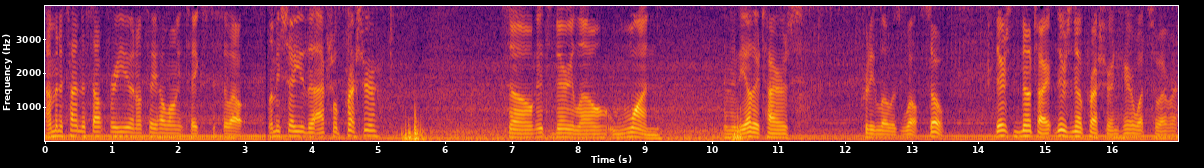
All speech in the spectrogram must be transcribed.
I'm gonna time this out for you and I'll tell you how long it takes to fill out. Let me show you the actual pressure. So it's very low, one. And then the other tire's pretty low as well. So there's no tire, there's no pressure in here whatsoever.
